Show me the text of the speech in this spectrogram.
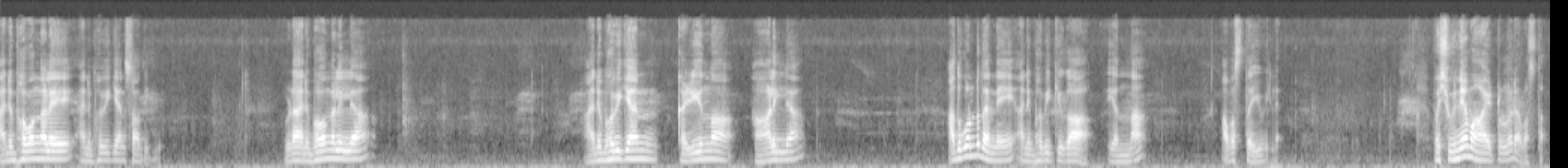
അനുഭവങ്ങളെ അനുഭവിക്കാൻ സാധിക്കൂ. ഇവിടെ അനുഭവങ്ങളില്ല. അനുഭവിക്കാൻ കഴിയുന്ന ആളില്ല. അതുകൊണ്ട് തന്നെ അനുഭവിക്കുക എന്ന അവസ്ഥയുമില്ല. അപ്പോൾ ശൂന്യമായിട്ടുള്ളൊരവസ്ഥ.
